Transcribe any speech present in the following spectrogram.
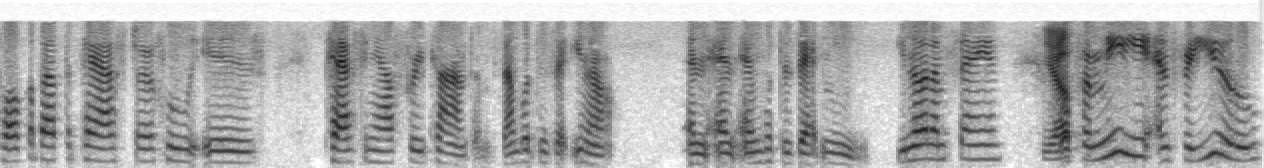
talk about the pastor who is passing out free condoms. And what does that, you know, and and and what does that mean? You know what I'm saying? Yep. Well, for me and for you,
